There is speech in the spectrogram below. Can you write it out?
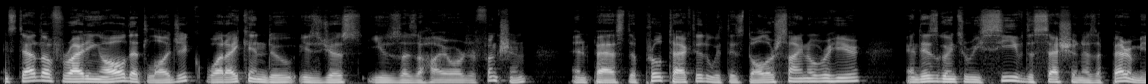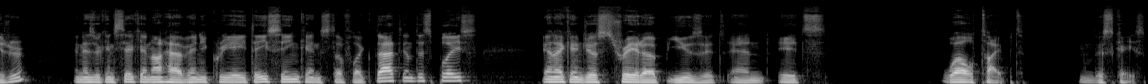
Instead of writing all that logic, what I can do is just use as a higher order function and pass the protected with this dollar sign over here. And this is going to receive the session as a parameter. And as you can see, I cannot have any create async and stuff like that in this place. And I can just straight up use it and it's well typed in this case.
